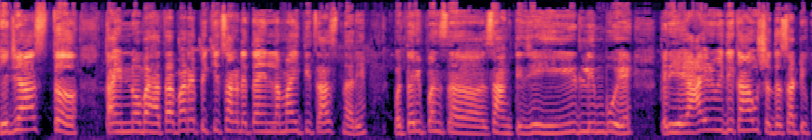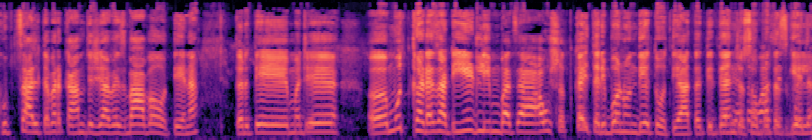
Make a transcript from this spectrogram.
हे जे असतं ताईंनो बाय आता बऱ्यापैकी सगळ्या ताईंना माहितीच असणार आहे पण तरी पण सांगते जे हे इड लिंबू आहे तर हे आयुर्वेदिक औषधासाठी खूप चालतं बरं का. आमचे ज्यावेळेस बाबा होते ना तर ते म्हणजे मुतखड्यासाठी इड लिंबाचा औषध काहीतरी बनवून देत होते. आता ते त्यांच्या सोबतच गेलं.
